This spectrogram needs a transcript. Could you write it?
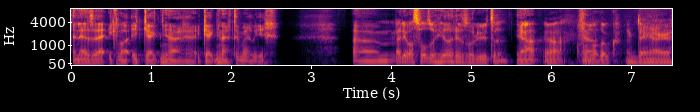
En hij zei, ik, ik, kijk, niet naar, ik kijk niet naar Tim Ehm, Ja, die was wel zo heel resoluut, hè. ja, Ja, ik vond Ja. dat ook. Ik denk,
